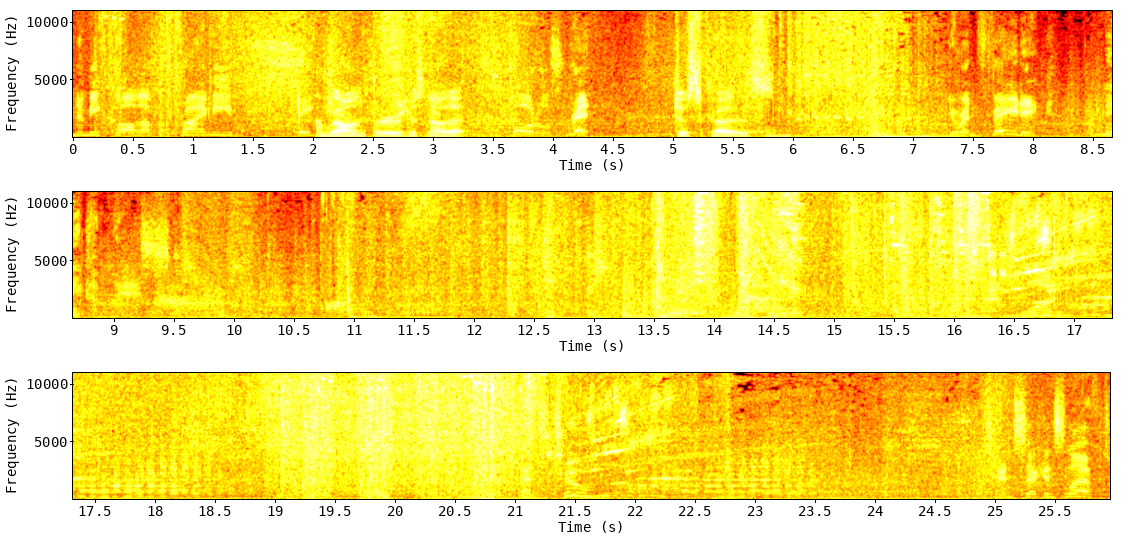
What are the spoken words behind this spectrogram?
Enemy called up a primeval. They I'm going through, just know that Portal's ready. just cause You're invading. Make a mess. That's one. That's two. Ten seconds left.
